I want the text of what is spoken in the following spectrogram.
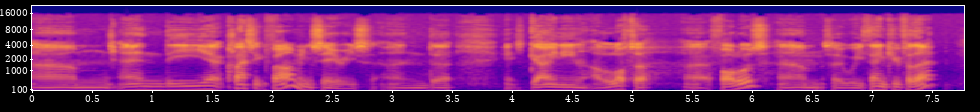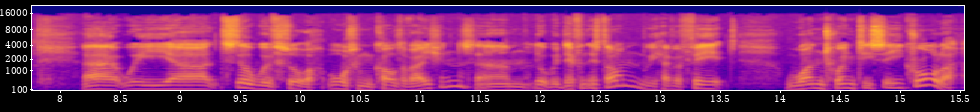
um, and the uh, classic farming series and uh, it's gaining a lot of uh, followers um, so we thank you for that. Uh, we are still with sort of autumn cultivations, um, a little bit different this time. We have a Fiat 120C crawler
